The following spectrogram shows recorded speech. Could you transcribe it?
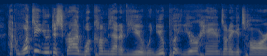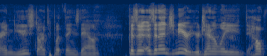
what do you describe what comes out of you when you put your hands on a guitar and you start to put things down? Because as an engineer, you're generally help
